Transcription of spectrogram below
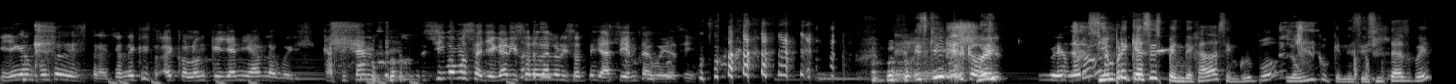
Y llega un punto de desesperación de Cristóbal Colón que ya ni habla, güey. Capitán, sí vamos a llegar y solo ve al horizonte y asienta, güey, así. es que, Es como, güey. Siempre que haces pendejadas en grupo, lo único que necesitas, güey,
